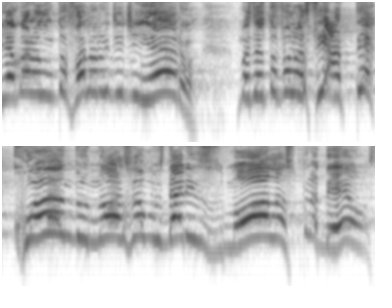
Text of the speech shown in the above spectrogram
E agora eu não estou falando de dinheiro, mas eu estou falando assim: até quando nós vamos dar esmolas para Deus?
